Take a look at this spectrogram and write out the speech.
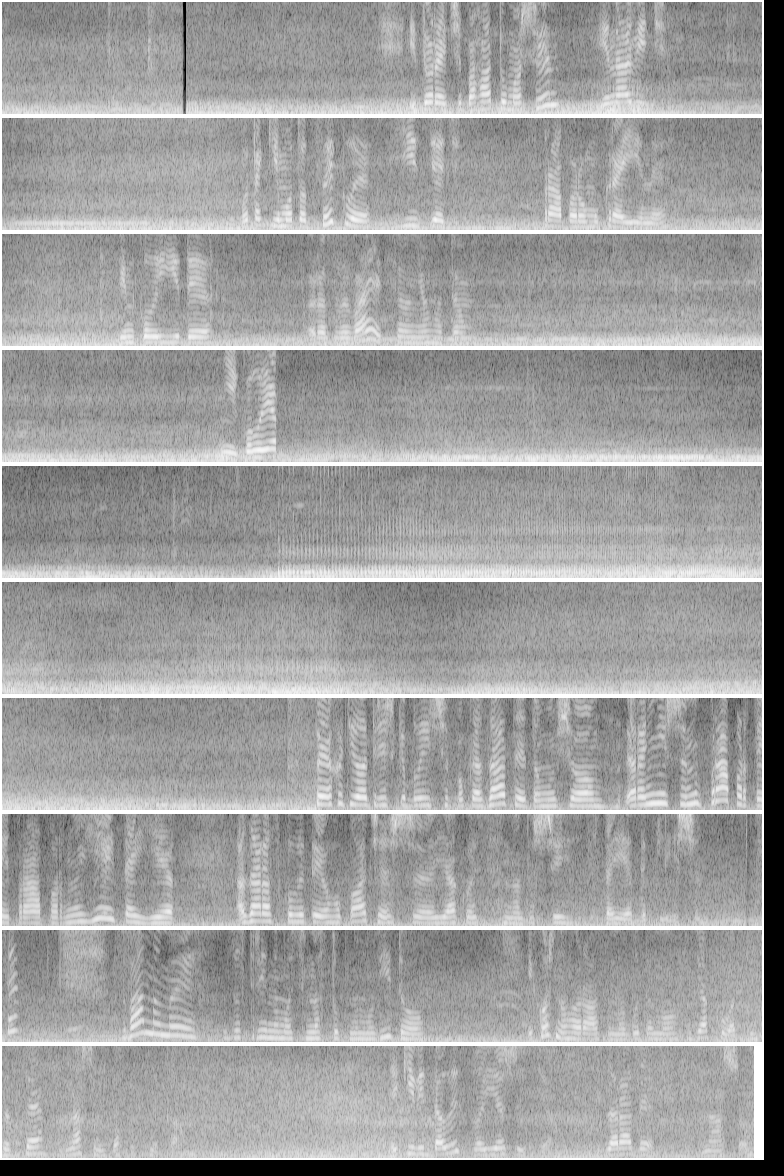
І, до речі, багато машин і навіть отакі мотоцикли їздять з прапором України. Він коли їде, розвивається у нього там. Ні, коли я хотіла трішки ближче показати, тому що раніше ну прапор та й прапор, ну є й та є. А зараз, коли ти його бачиш, якось на душі стає тепліше. Все. З вами ми зустрінемось в наступному відео. І кожного разу ми будемо дякувати за це нашим захисникам, які віддали своє життя заради нашого.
